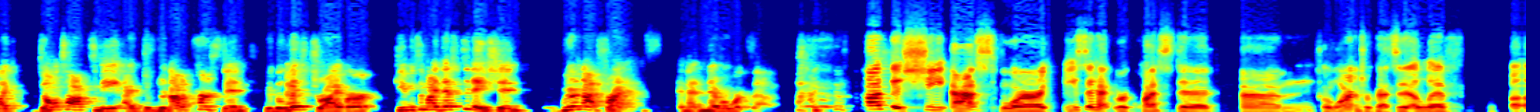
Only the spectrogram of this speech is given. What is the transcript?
Like, don't talk to me. I do, you're not a person. You're the Lyft driver. Get me to my destination. We're not friends, and that never works out. thought that she asked for Issa had requested um, or Lawrence requested a Lyft uh,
